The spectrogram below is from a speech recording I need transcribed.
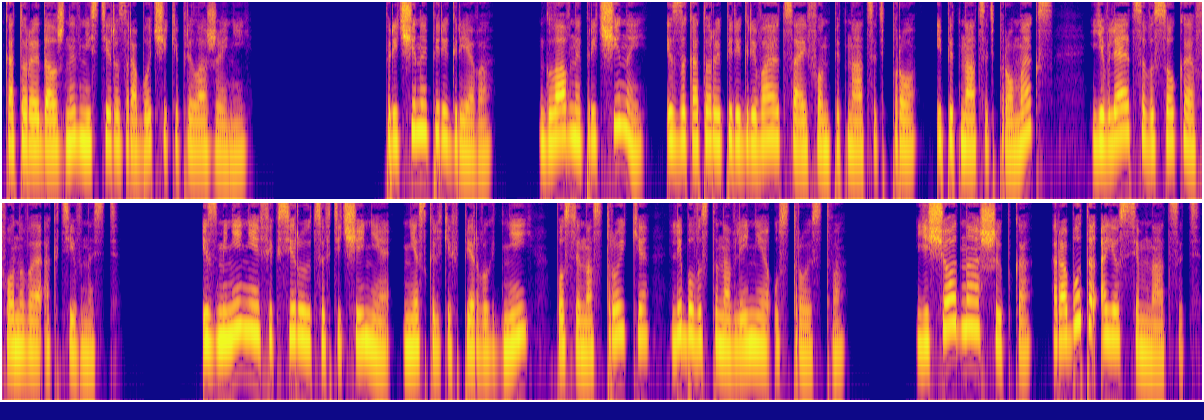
которые должны внести разработчики приложений. Причина перегрева. Главной причиной, из-за которой перегреваются iPhone 15 Pro и 15 Pro Max, является высокая фоновая активность. Изменения фиксируются в течение нескольких первых дней после настройки либо восстановления устройства. Еще одна ошибка – работа iOS 17.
